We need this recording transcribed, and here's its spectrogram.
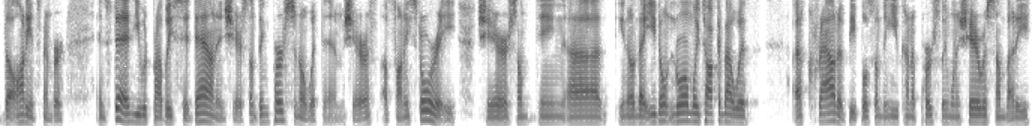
the audience member. Instead, you would probably sit down and share something personal with them, share a, a funny story, share something, uh, you know, that you don't normally talk about with a crowd of people, something you kind of personally want to share with somebody.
